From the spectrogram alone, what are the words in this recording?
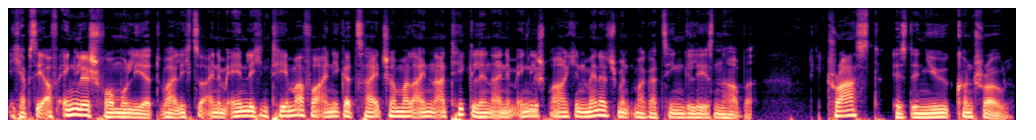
Ich habe sie auf Englisch formuliert, weil ich zu einem ähnlichen Thema vor einiger Zeit schon mal einen Artikel in einem englischsprachigen Management-Magazin gelesen habe. Trust is the new control.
